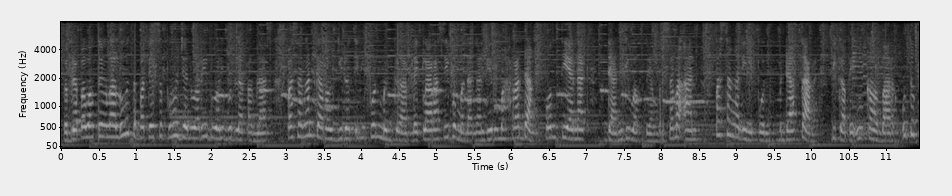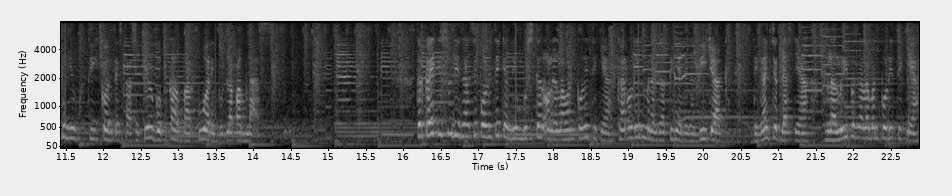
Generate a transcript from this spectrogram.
Beberapa waktu yang lalu, tepatnya 10 Januari 2018, pasangan Karol Gidot ini pun menggelar deklarasi pemenangan di rumah Radang, Pontianak, dan di waktu yang bersamaan, pasangan ini pun mendaftar di KPU Kalbar untuk mengikuti kontestasi Pilgub Kalbar 2018. Terkait isu dinasti politik yang dihembuskan oleh lawan politiknya, Caroline menanggapinya dengan bijak. Dengan cerdasnya, melalui pengalaman politiknya,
